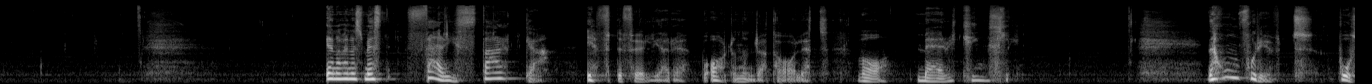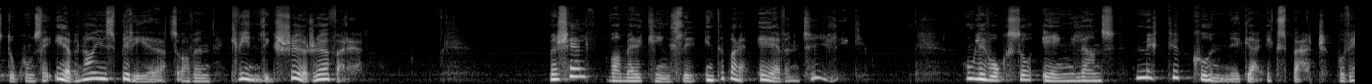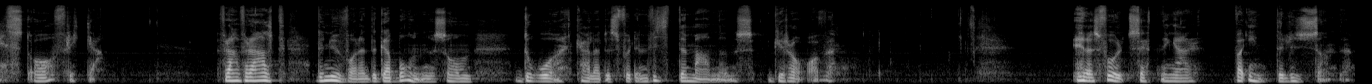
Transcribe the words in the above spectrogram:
En av hennes mest färgstarka efterföljare på 1800-talet var Mary Kingsley. När hon for ut påstod hon sig även ha inspirerats av en kvinnlig sjörövare. Men själv var Mary Kingsley inte bara äventyrlig. Hon blev också Englands mycket kunniga expert på Västafrika. Framförallt det nuvarande Gabon som då kallades för den vite mannens grav. Hennes förutsättningar var inte lysande.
